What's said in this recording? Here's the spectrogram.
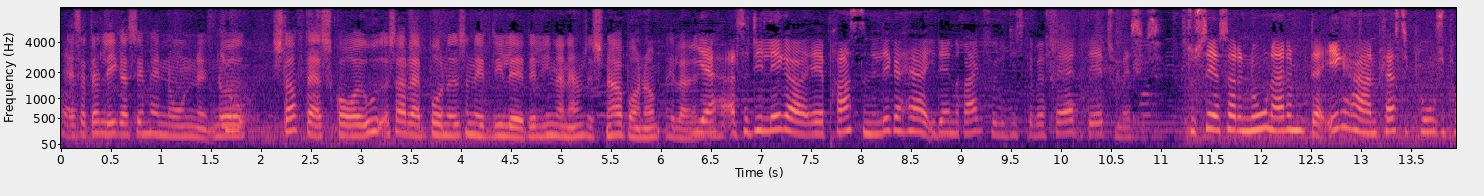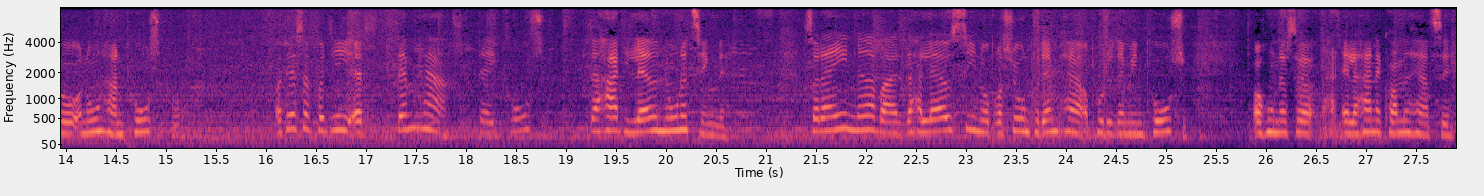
her. Altså, der ligger simpelthen nogle, noget jo. stof, der er skåret ud, og så er der bundet sådan et lille, det ligner nærmest et snørbånd om? Eller? Ja, altså de ligger, øh, præsterne ligger her i den rækkefølge, de skal være færdige datomæssigt. Hvis du ser, så er der nogle af dem, der ikke har en plastikpose på, og nogle har en pose på. Og det er så fordi, at dem her, der er i pose, der har de lavet nogle af tingene. Så der er en medarbejder, der har lavet sin operation på dem her og puttet dem i en pose og hun er så, eller han er kommet hertil.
